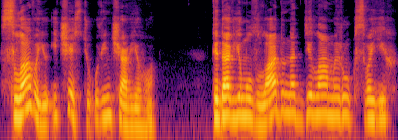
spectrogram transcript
славою і честю увінчав його. Ти дав йому владу над ділами рук своїх,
